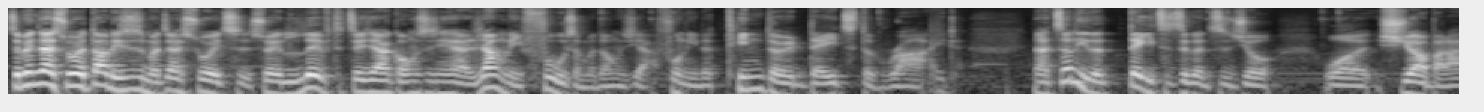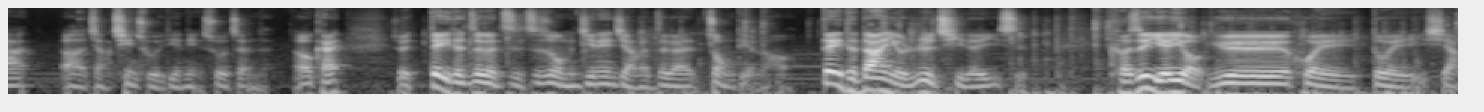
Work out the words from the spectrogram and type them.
这边在说的到底是什么？再说一次，所以 lift 这家公司现在让你付什么东西啊？付你的 Tinder dates 的 ride。那这里的 dates 这个字就我需要把它呃讲清楚一点点，说真的，OK，所以 date 这个字，这是我们今天讲的这个重点了哈。date 当然有日期的意思，可是也有约会对象，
